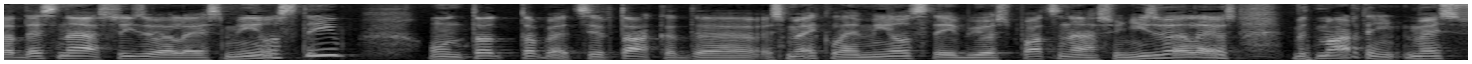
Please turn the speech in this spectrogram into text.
tad es neesmu izvēlējies mīlestību. Un tad, tāpēc ir tā, ka uh, es meklēju mīlestību, jo es pats neesmu viņu izvēlējies. Bet, Mārtiņ, mēs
